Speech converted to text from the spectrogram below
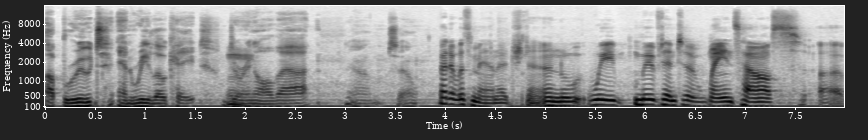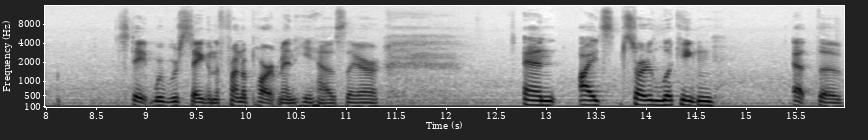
uproot and relocate during all that. Um, so But it was managed, and we moved into Wayne's house. Uh, stayed, we were staying in the front apartment he has there, and I started looking at the,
